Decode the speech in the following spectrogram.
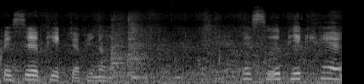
ไปซื้อพริกจ้ะพี่น้อง ไปซื้อพริกแห้ง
